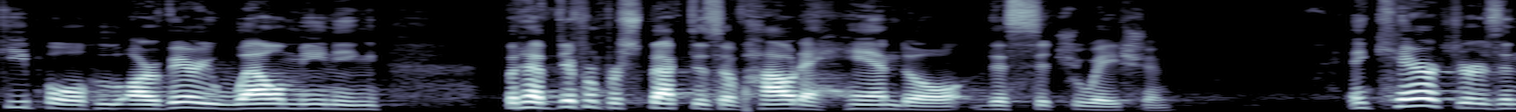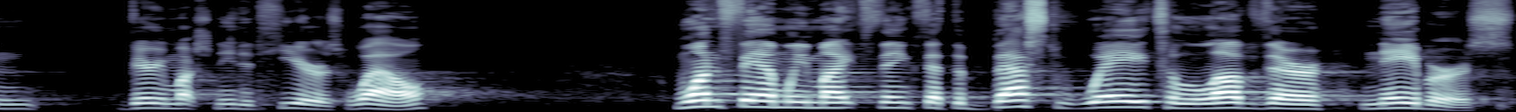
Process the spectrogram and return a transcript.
people who are very well meaning but have different perspectives of how to handle this situation. And character is very much needed here as well. One family might think that the best way to love their neighbors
